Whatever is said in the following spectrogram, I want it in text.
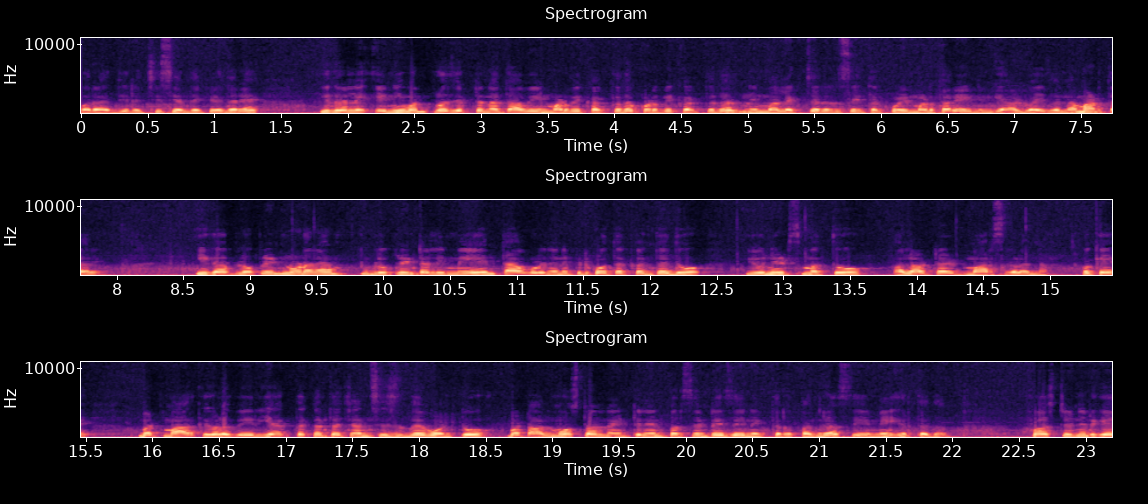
ವರದಿ ರಚಿಸಿ ಅಂತ ಕೇಳಿದರೆ, ಇದರಲ್ಲಿ ಎನಿ ಒನ್ ಪ್ರಾಜೆಕ್ಟನ್ನು ತಾವೇನು ಮಾಡಬೇಕಾಗ್ತದೆ ಕೊಡಬೇಕಾಗ್ತದೆ. ನಿಮ್ಮ ಲೆಕ್ಚರರ್ ಸಹಿತ ಏನು ಮಾಡ್ತಾರೆ, ನಿಮಗೆ ಅಡ್ವೈಸನ್ನು ಮಾಡ್ತಾರೆ. ಈಗ ಬ್ಲೂ ಪ್ರಿಂಟ್ ನೋಡೋಣ. ಬ್ಲೂ ಪ್ರಿಂಟಲ್ಲಿ ಮೇನ್ ತಾವುಗಳು ನೆನಪಿಟ್ಕೋತಕ್ಕಂಥದ್ದು ಯೂನಿಟ್ಸ್ ಮತ್ತು ಅಲಾಟೆಡ್ ಮಾರ್ಕ್ಸ್ಗಳನ್ನು ಓಕೆ ಬಟ್ ಮಾರ್ಕ್ಗಳು ವೇರಿ ಆಗ್ತಕ್ಕಂಥ ಚಾನ್ಸಸ್ ಇದೆ one two but almost all ninety nine percentage ಏನಿರ್ತಾರಪ್ಪ ಅಂದ್ರೆ ಸೇಮೇ ಇರ್ತದೆ. ಫಸ್ಟ್ ಯೂನಿಟ್ಗೆ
